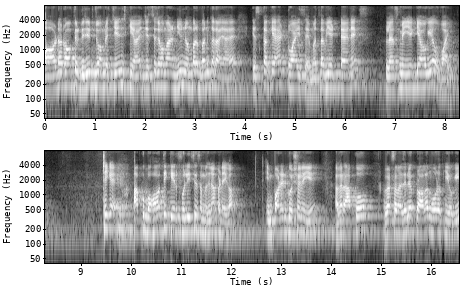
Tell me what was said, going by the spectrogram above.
ऑर्डर ऑफ़ द डिजिट जो हमने चेंज किया है, जिससे जो हमारा न्यू नंबर बनकर आया है, इसका क्या है? ट्वाइस है। मतलब ये टेन एक्स प्लस में ये क्या हो गया? वाई ठीक है? आपको बहुत ही केयरफुली से समझना पड़ेगा। इंपॉर्टेंट क्वेश्चन है ये। अगर आपको, अगर समझने में प्रॉब्लम हो रखी होगी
